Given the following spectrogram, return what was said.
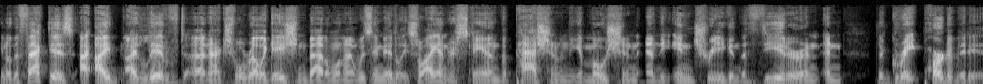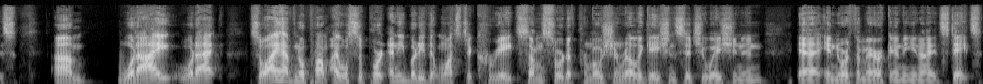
You know the fact is, I, I, I lived an actual relegation battle when I was in Italy, so I understand the passion and the emotion and the intrigue and the theater and and the great part of it is. Um, what I what I so I have no problem. I will support anybody that wants to create some sort of promotion relegation situation in uh, in North America and the United States.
